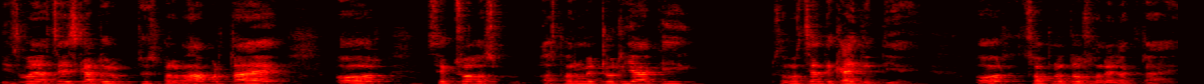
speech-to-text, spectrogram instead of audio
इस वजह से इसका दुष्प्रभाव पड़ता है और सेक्सुअल स्पर्मेटोरिया की समस्या दिखाई देती है और स्वप्न दोष होने लगता है।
